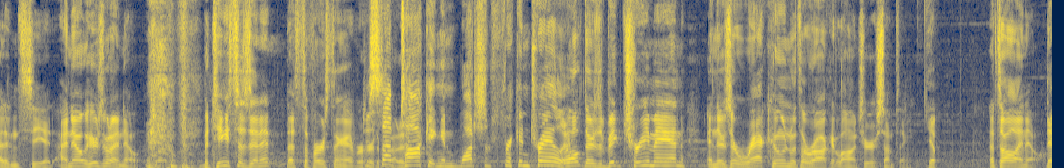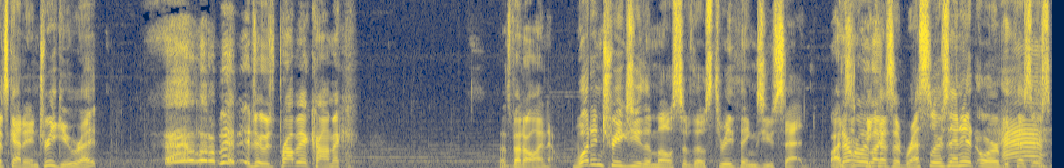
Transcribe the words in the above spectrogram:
I didn't see it. I know. Here's what I know. Batista's in it. That's the first thing I ever Just heard stop talking and watch the freaking trailer. it. Well, there's a big tree man, and there's a raccoon with a rocket launcher or something. yep. That's all I know. That's got to intrigue you, right? A little bit. It, it was probably a comic. That's about all I know. What intrigues you the most of those three things you said? I don't it really because like- of wrestlers in it, or because Ah. there's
